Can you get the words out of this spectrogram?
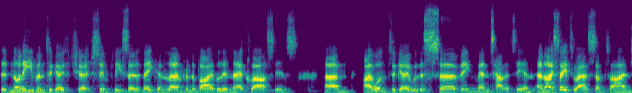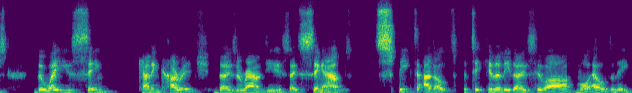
not even to go to church simply so that they can learn from the Bible in their classes. Um, I want to go with a serving mentality, and and I say to us sometimes, the way you sing can encourage those around you. So sing out, speak to adults, particularly those who are more elderly,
